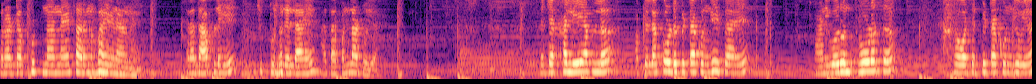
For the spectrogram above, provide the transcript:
पराठा फुटणार नाही सारण बाहेर येणार नाही. तर आता आपलं हे चिकटून झालेलं आहे. आता आपण लाटूया. त्याच्याखाली आपलं आपल्याला कोरडं पीठ टाकून घ्यायचं आहे. आणि वरून थोडंसं गव्हाचं पीठ टाकून घेऊया.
